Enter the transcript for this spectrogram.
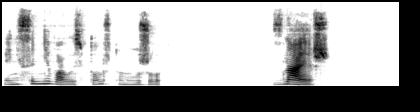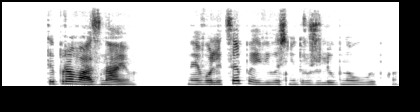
Я не сомневалась в том, что он лжет. Знаешь. Ты права, знаю. На его лице появилась недружелюбная улыбка.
